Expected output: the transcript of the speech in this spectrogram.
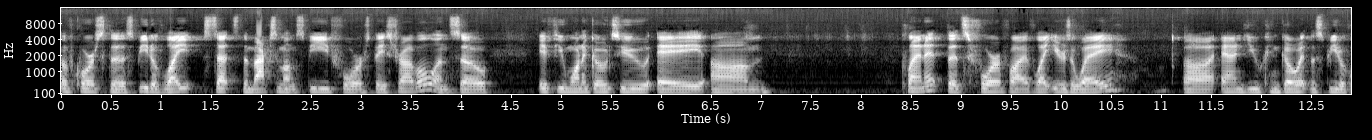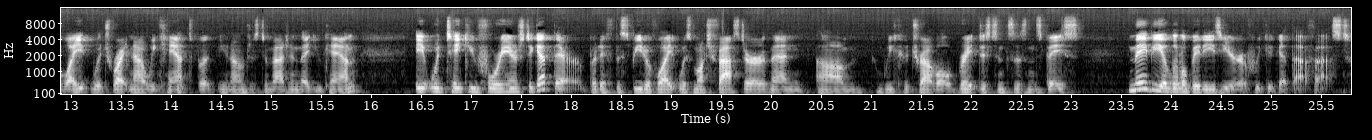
of course, the speed of light sets the maximum speed for space travel, and so if you want to go to a um, planet that's four or five light years away, uh, and you can go at the speed of light, which right now we can't, but you know, just imagine that you can. It would take you four years to get there, but if the speed of light was much faster, then um, we could travel great distances in space. Maybe a little bit easier if we could get that fast.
